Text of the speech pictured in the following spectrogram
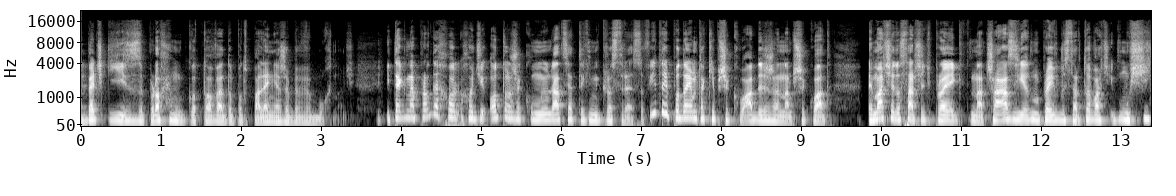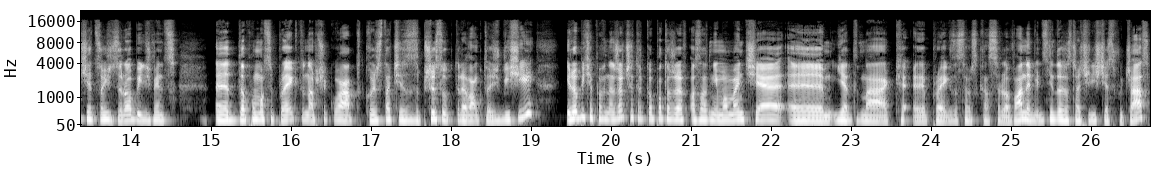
beczki z prochem gotowe do podpalenia, żeby wybuchnąć. I tak naprawdę cho chodzi o to, że kumulacja tych mikrostresów. I tutaj podają takie przykłady, że na przykład e, macie dostarczyć projekt na czas, jeden projekt wystartować i musicie coś zrobić, więc E, do pomocy projektu, na przykład korzystacie z przysług, które wam ktoś wisi i robicie pewne rzeczy tylko po to, że w ostatnim momencie jednak e, projekt został skancelowany, więc nie dość, że straciliście swój czas,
